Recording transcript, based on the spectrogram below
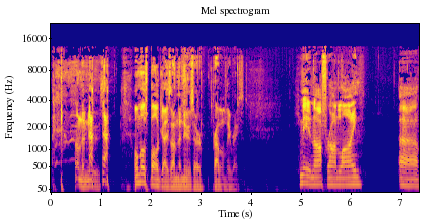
on the news. well, most bald guys on the news are probably racist. He made an offer online uh,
